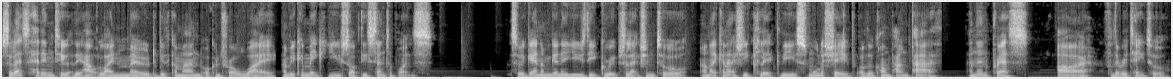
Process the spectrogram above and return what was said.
So let's head into the outline mode with Command or Control Y and we can make use of these center points. So again, I'm going to use the group selection tool and I can actually click the smaller shape of the compound path and then press R for the rotate tool.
